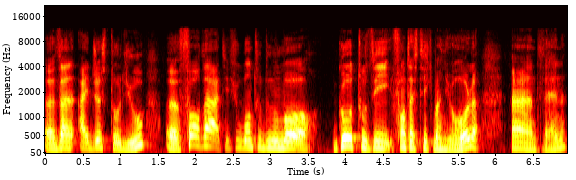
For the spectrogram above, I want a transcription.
uh, than I just told you. Uh, for that, if you want to do more, go to the fantastic manual and then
